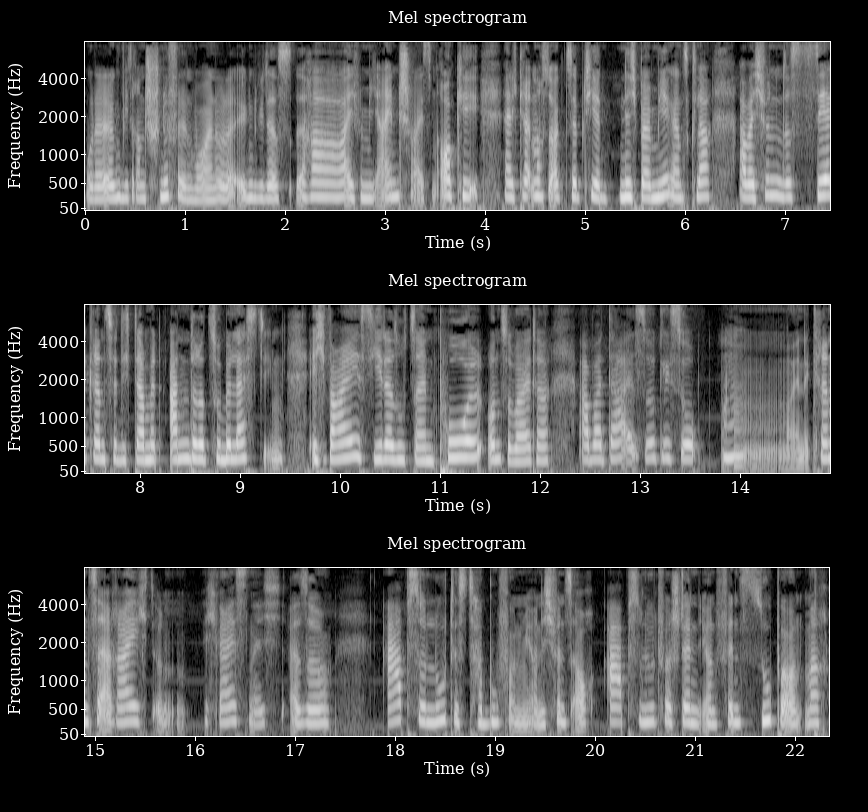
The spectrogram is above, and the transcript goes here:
oder irgendwie dran schnüffeln wollen oder irgendwie das, haha, ich will mich einscheißen. Okay, hätte ich gerade noch so akzeptieren. Nicht bei mir, ganz klar, aber ich finde das sehr grenzwertig, damit andere zu belästigen. Ich weiß, jeder sucht seinen Pol und so weiter, aber da ist wirklich so mm, meine Grenze erreicht und ich weiß nicht, also absolutes Tabu von mir und ich finde es auch absolut verständlich und finde es super und mach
